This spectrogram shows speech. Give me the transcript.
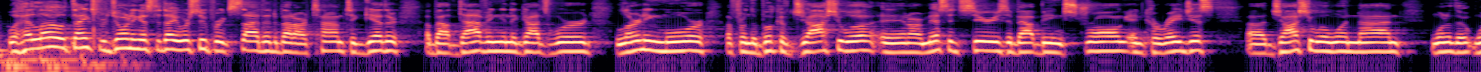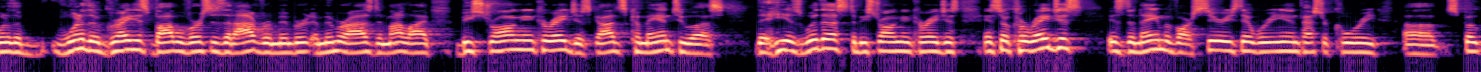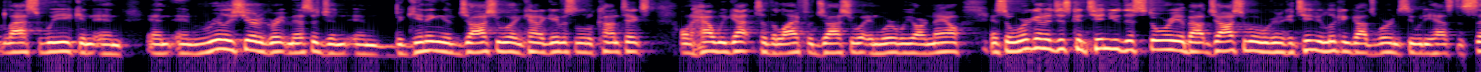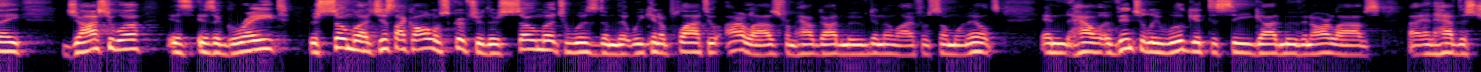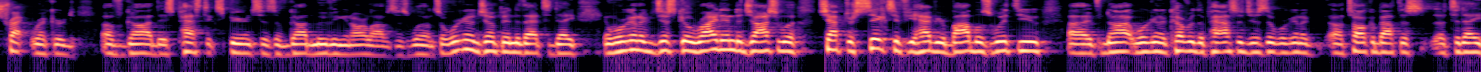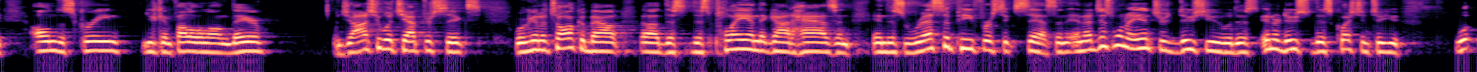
Well, hello. Thanks for joining us today. We're super excited about our time together, about diving into God's Word, learning more from the book of Joshua in our message series about being strong and courageous. Uh, Joshua 1 9, one of the one of the one of the greatest Bible verses that I've remembered and memorized in my life. Be strong and courageous. God's command to us that He is with us to be strong and courageous. And so courageous is the name of our series that we're in. Pastor Corey uh, spoke last week and, and, and, and really shared a great message in, in beginning of Joshua and kind of gave us a little context on how we got to the life of Joshua and where we are now. And so we're going to just continue this story about Joshua. We're going to continue looking God's word and see what he has to say. Joshua is, is a great there's so much, just like all of Scripture, there's so much wisdom that we can apply to our lives from how God moved in the life of someone else and how eventually we'll get to see God move in our lives uh, and have this track record of God, these past experiences of God moving in our lives as well. And so we're going to jump into that today, and we're going to just go right into Joshua chapter six. If you have your Bibles with you, uh, if not, we're going to cover the passages that we're going to uh, talk about this uh, today on the screen. You can follow along there. Joshua chapter 6, we're going to talk about uh, this, this plan that God has and, and this recipe for success. And, and I just want to introduce you with this, introduce this question to you. What,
